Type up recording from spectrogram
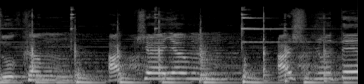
सुखम् अक्षयम् अश्नुते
